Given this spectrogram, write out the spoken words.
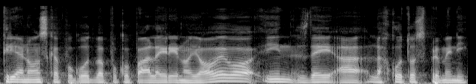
trianonska pogodba pokopala Ireno Jovevo in zdaj lahko to spremeni.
